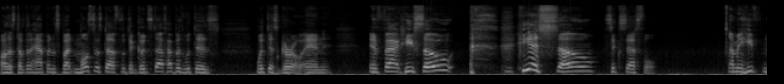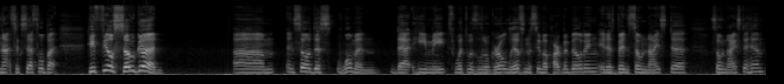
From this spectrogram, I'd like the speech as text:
all the stuff that happens, but most of the stuff with the good stuff happens with this with this girl. And in fact, he's so he is so successful. I mean, he's not successful, but he feels so good um, and so this woman that he meets with this little girl lives in the same apartment building. It has been so nice to so nice to him.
